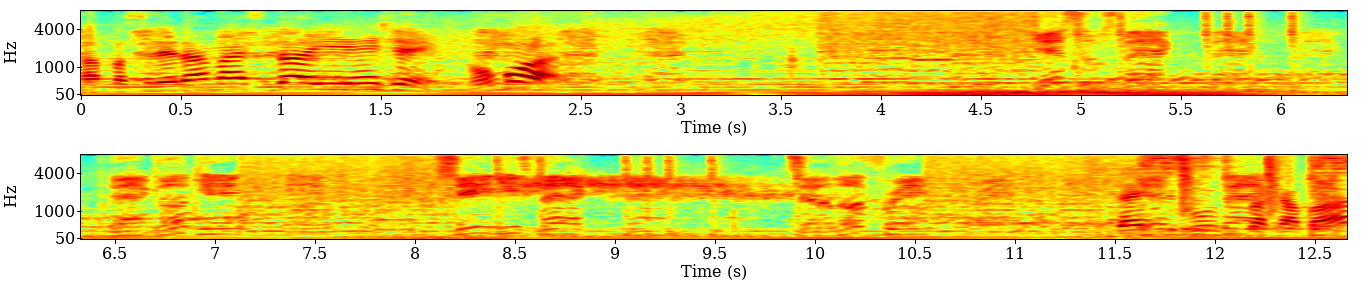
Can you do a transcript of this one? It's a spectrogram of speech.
Dá pra acelerar mais isso daí, hein, gente? Vambora. Guess who's back, back, again. Shady's back, tell a friend. 10 segundos para acabar.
